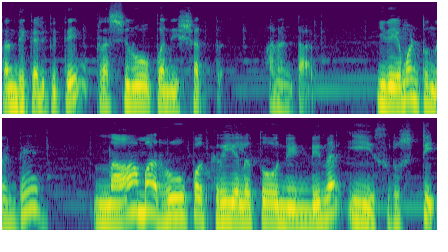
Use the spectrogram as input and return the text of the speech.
సంధి కలిపితే ప్రశ్నోపనిషత్ అని అంటారు ఇదేమంటుందంటే నామరూపక్రియలతో నిండిన ఈ సృష్టి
